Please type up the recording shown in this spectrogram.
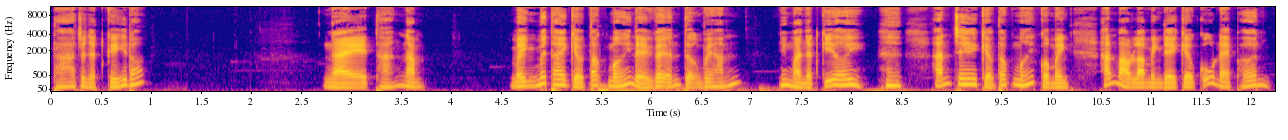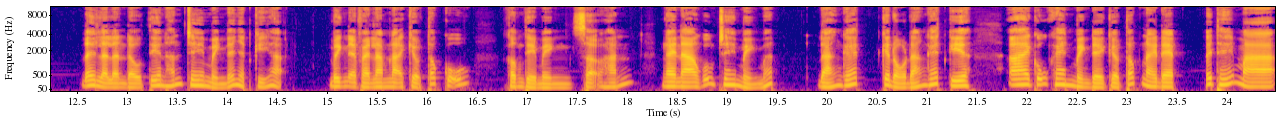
tha cho nhật ký đó. Ngày tháng năm Mình mới thay kiểu tóc mới để gây ấn tượng với hắn. Nhưng mà Nhật ký ơi, hắn chê kiểu tóc mới của mình, hắn bảo là mình để kiểu cũ đẹp hơn. Đây là lần đầu tiên hắn chê mình đấy Nhật ký ạ. Mình lại phải làm lại kiểu tóc cũ, không thì mình sợ hắn, ngày nào cũng chê mình mất. Đáng ghét, cái đồ đáng ghét kia, ai cũng khen mình để kiểu tóc này đẹp, ấy thế mà...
